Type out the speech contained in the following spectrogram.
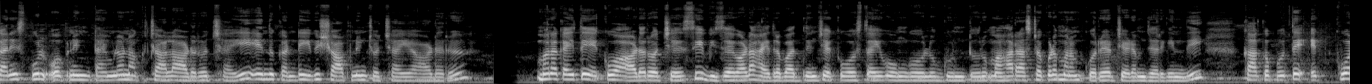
కానీ స్కూల్ ఓపెనింగ్ టైంలో నాకు చాలా ఆర్డర్ వచ్చాయి. ఎందుకంటే ఇవి షాప్ నుంచి వచ్చాయి ఆర్డర్. మనకైతే ఎక్కువ ఆర్డర్ వచ్చేసి విజయవాడ హైదరాబాద్ నుంచి ఎక్కువ వస్తాయి. ఒంగోలు గుంటూరు మహారాష్ట్ర కూడా మనం కొరియర్ చేయడం జరిగింది. కాకపోతే ఎక్కువ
